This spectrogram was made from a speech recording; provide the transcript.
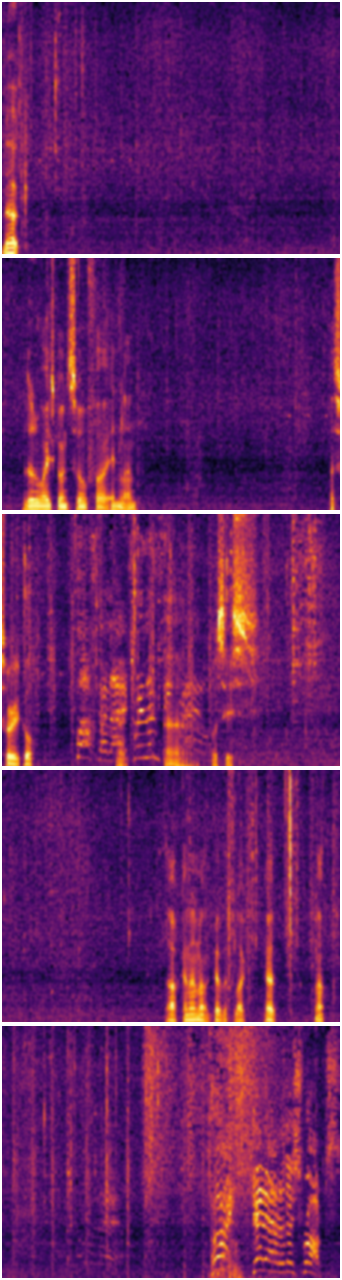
Look. I don't know why he's going so far inland. That's very cool. Faster, lads, we're losing Uh, what's this? Oh, can I not get the flag? Uh, no. Hey, get out of the shrubs!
